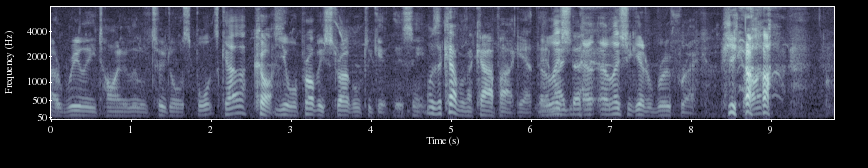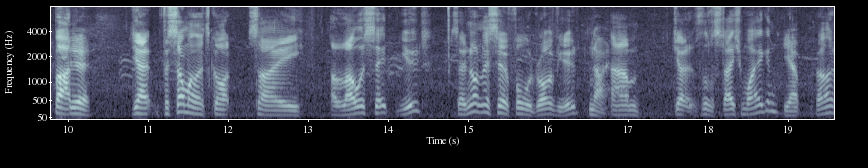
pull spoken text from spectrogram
a really tiny little two-door sports car, Of course. you will probably struggle to get this in. Well, there's a couple in the car park out there, Unless, mate. uh, unless you get a roof rack. yeah. But yeah. you know, for someone that's got, say, a lower set ute, so not necessarily a four-wheel drive ute, No. um, you it's a little station wagon, Yep. right?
